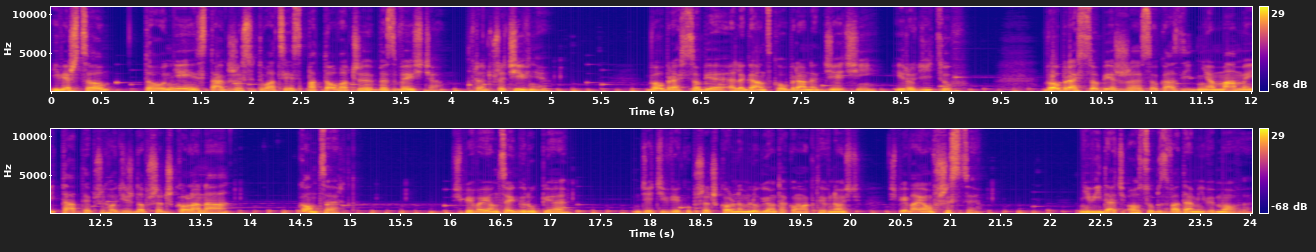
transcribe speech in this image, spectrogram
I wiesz co? To nie jest tak, że sytuacja jest patowa czy bez wyjścia. Wręcz przeciwnie. Wyobraź sobie elegancko ubrane dzieci i rodziców. Wyobraź sobie, że z okazji Dnia Mamy i Taty przychodzisz do przedszkola na koncert. W śpiewającej grupie, dzieci w wieku przedszkolnym lubią taką aktywność, śpiewają wszyscy. Nie widać osób z wadami wymowy.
